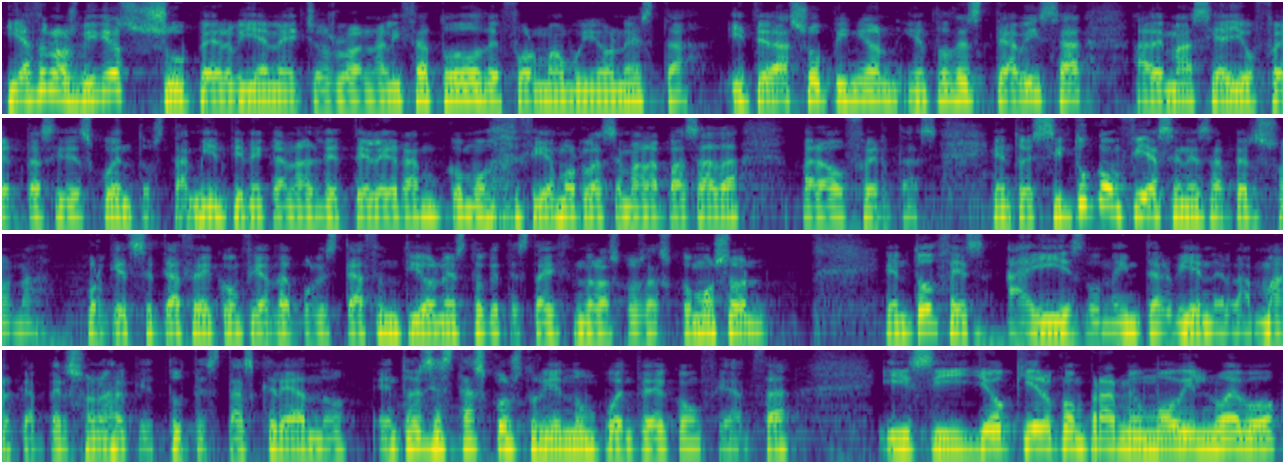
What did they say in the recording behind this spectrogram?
Y hace unos vídeos súper bien hechos, lo analiza todo de forma muy honesta y te da su opinión y entonces te avisa además si hay ofertas y descuentos. También tiene canal de Telegram, como decíamos la semana pasada, para ofertas. Entonces, si tú confías en esa persona, porque se te hace de confianza, porque se te hace un tío honesto que te está diciendo las cosas como son, entonces ahí es donde interviene la marca personal que tú te estás creando. Entonces estás construyendo un puente de confianza. Y si yo quiero comprarme un móvil nuevo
